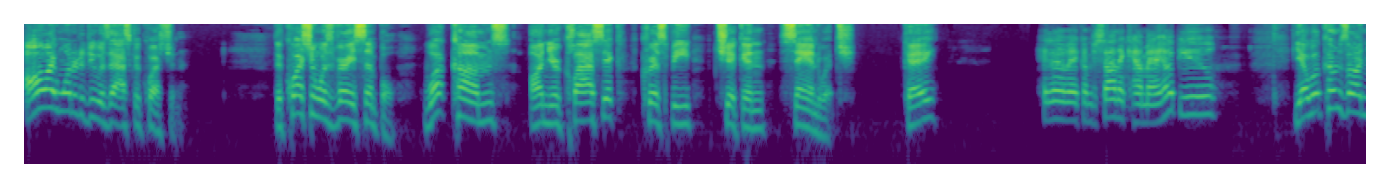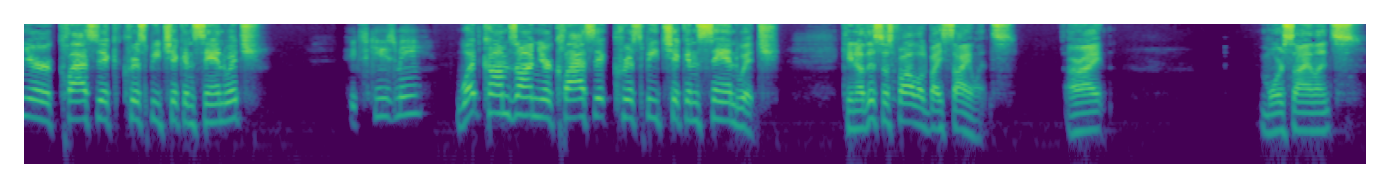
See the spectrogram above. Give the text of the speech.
all I wanted to do was ask a question. The question was very simple. What comes on your classic crispy chicken sandwich? Okay. Hello, welcome to Sonic. How may I help you? Yeah, what comes on your classic crispy chicken sandwich? Excuse me? What comes on your classic crispy chicken sandwich? Okay, now this is followed by silence. All right. More silence.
